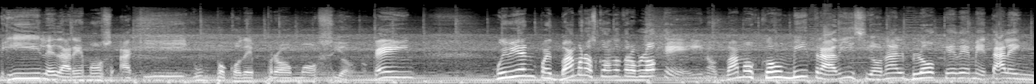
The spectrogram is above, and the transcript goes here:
y le daremos aquí un poco de promoción, ¿ok? Muy bien, pues vámonos con otro bloque y nos vamos con mi tradicional bloque de metal en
